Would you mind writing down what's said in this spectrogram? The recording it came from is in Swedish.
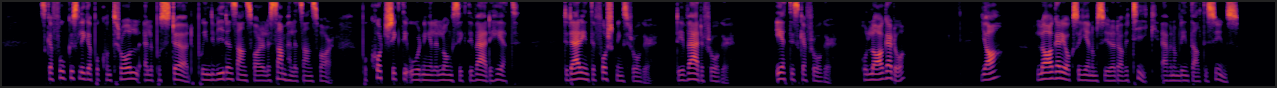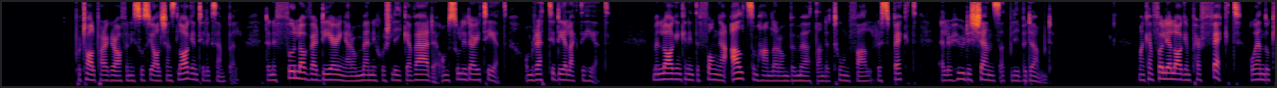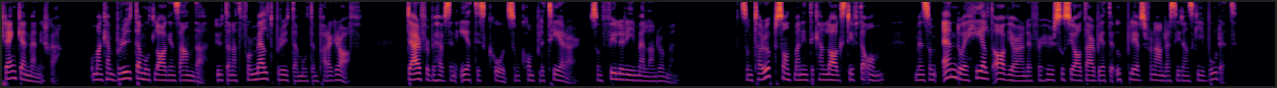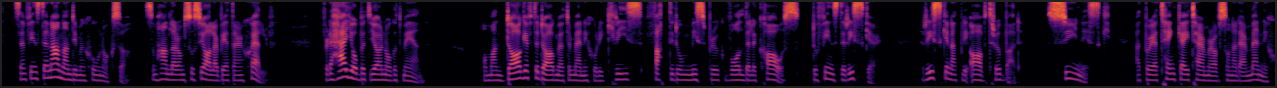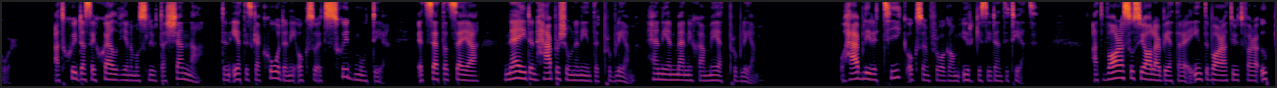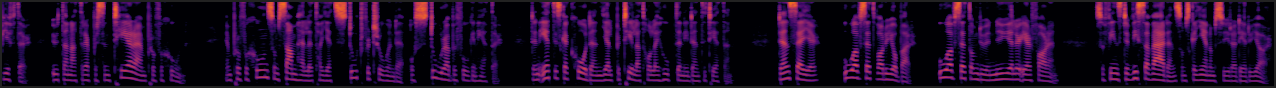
Ska fokus ligga på kontroll eller på stöd, på individens ansvar eller samhällets ansvar, på kortsiktig ordning eller långsiktig värdighet? Det där är inte forskningsfrågor, det är värdefrågor. Etiska frågor. Och lagar då? Ja, lagar är också genomsyrade av etik, även om det inte alltid syns. Portalparagrafen i socialtjänstlagen till exempel. Den är full av värderingar om människors lika värde, om solidaritet, om rätt till delaktighet. Men lagen kan inte fånga allt som handlar om bemötande, tonfall, respekt eller hur det känns att bli bedömd. Man kan följa lagen perfekt och ändå kränka en människa. Och man kan bryta mot lagens anda utan att formellt bryta mot en paragraf. Därför behövs en etisk kod som kompletterar, som fyller i mellanrummen. Som tar upp sånt man inte kan lagstifta om, men som ändå är helt avgörande för hur socialt arbete upplevs från andra sidan skrivbordet. Sen finns det en annan dimension också, som handlar om socialarbetaren själv. För det här jobbet gör något med en. Om man dag efter dag möter människor i kris, fattigdom, missbruk, våld eller kaos, då finns det risker. Risken att bli avtrubbad, cynisk, att börja tänka i termer av såna där människor. Att skydda sig själv genom att sluta känna. Den etiska koden är också ett skydd mot det. Ett sätt att säga nej, den här personen är inte ett problem. Hen är en människa med ett problem. Och här blir etik också en fråga om yrkesidentitet. Att vara socialarbetare är inte bara att utföra uppgifter utan att representera en profession. En profession som samhället har gett stort förtroende och stora befogenheter. Den etiska koden hjälper till att hålla ihop den identiteten. Den säger, oavsett var du jobbar, oavsett om du är ny eller erfaren, så finns det vissa värden som ska genomsyra det du gör.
